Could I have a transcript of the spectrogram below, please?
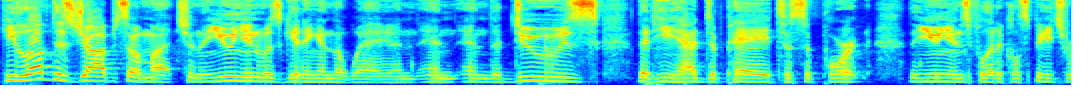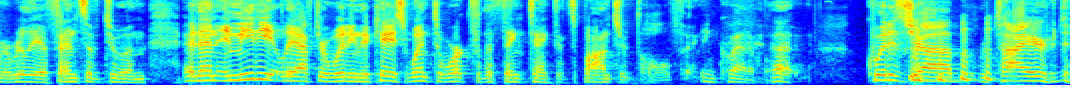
he loved his job so much, and the union was getting in the way, and and and the dues that he had to pay to support the union's political speech were really offensive to him. And then immediately after winning the case, went to work for the think tank that sponsored the whole thing Incredible. uh, quit his job, retired,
